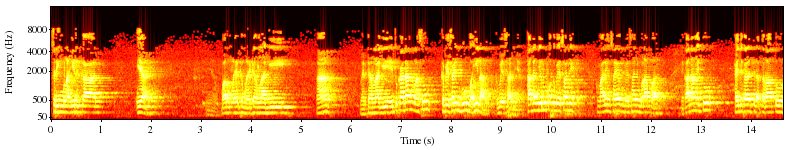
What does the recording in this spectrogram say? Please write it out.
sering melahirkan, iya, ya, baru melahirkan melahirkan lagi, Hah? melahirkan lagi. Itu kadang langsung kebiasaan berubah hilang kebiasaannya. Kadang dia lupa kebiasaannya. Kemarin saya kebiasaannya berapa? Ya, kadang itu Haidnya kadang tidak teratur.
